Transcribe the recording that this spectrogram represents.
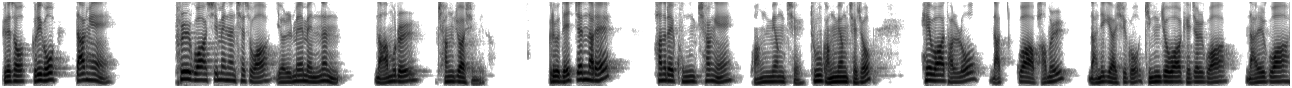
그래서 그리고 땅에 풀과 씨 맺는 채소와 열매 맺는 나무를 창조하십니다. 그리고 넷째 날에 하늘의 궁창에 광명체, 두 광명체죠. 해와 달로 낮과 밤을 나뉘게 하시고 징조와 계절과 날과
